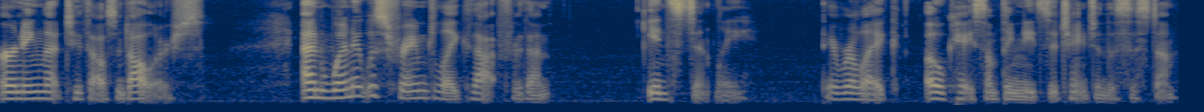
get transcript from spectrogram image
earning that $2,000? And when it was framed like that for them, instantly, they were like, okay, something needs to change in the system.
